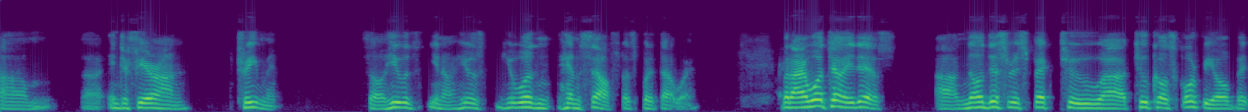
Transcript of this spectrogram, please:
um, uh, interferon treatment. So he was, you know, he was, he wasn't himself. Let's put it that way. But I will tell you this: uh, no disrespect to uh, Tuco Scorpio, but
